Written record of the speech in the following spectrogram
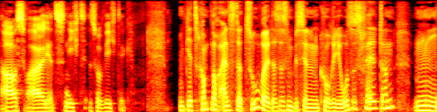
Auswahl jetzt nicht so wichtig. Jetzt kommt noch eins dazu, weil das ist ein bisschen ein kurioses Feld dann. Hm,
